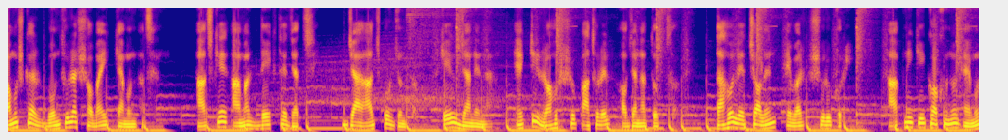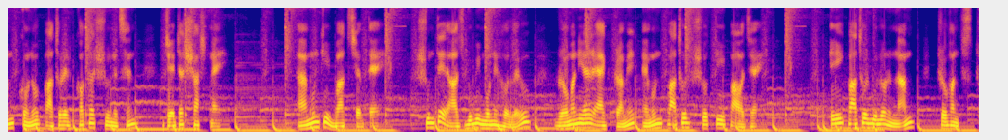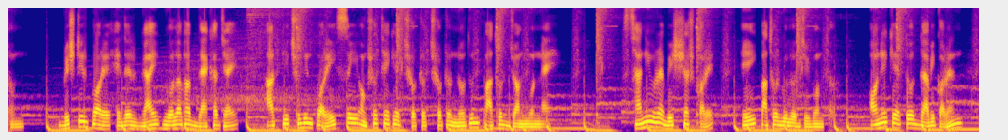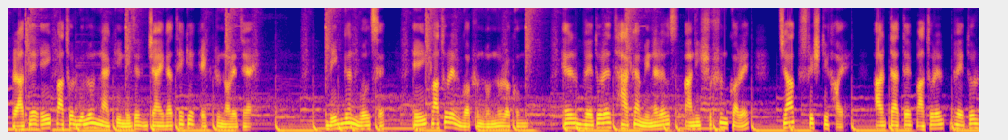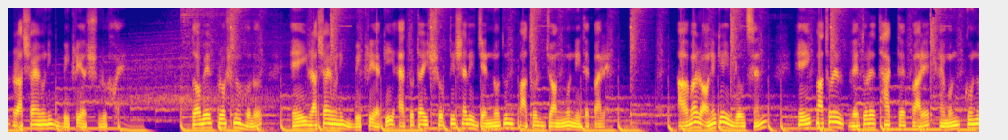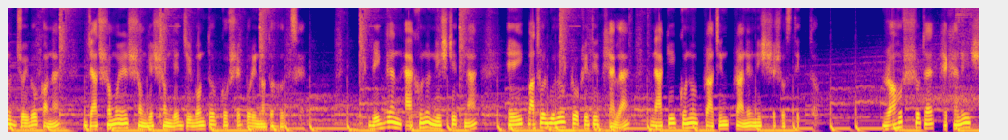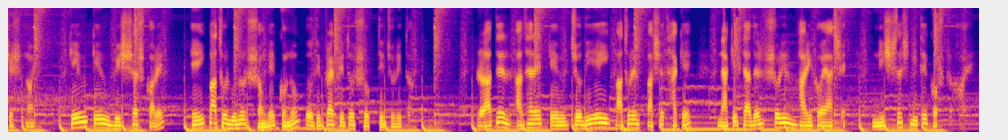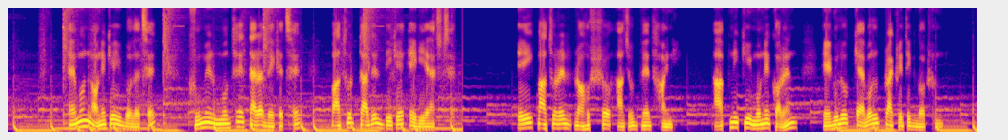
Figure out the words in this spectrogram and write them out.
নমস্কার বন্ধুরা, সবাই কেমন আছেন? আজকে আমার দেখতে যাচ্ছি, যা আজ পর্যন্ত কেউ জানে না, একটি রহস্য পাথরের অজানা তথ্য। তাহলে চলেন এবার শুরু করি। আপনি কি কখনো এমন কোনো পাথরের কথা শুনেছেন, যেটা শ্বাস নেয়? এমনকি বাচ্চা দেয়। শুনতে আজগুবি মনে হলেও রোমানিয়ার এক গ্রামে এমন পাথর সত্যিই পাওয়া যায়। এই পাথরগুলোর নাম প্রভান্তস্থম বৃষ্টির পরে এদের গায়ে গোলাভাব দেখা যায়, আর কিছুদিন পরেই সেই অংশ থেকে ছোট ছোট নতুন পাথর জন্ম নেয়। স্থানীয়রা বিশ্বাস করে, এই পাথরগুলো জীবন্ত। অনেকে তো দাবি করেন, রাতে এই পাথরগুলো নাকি নিজের জায়গা থেকে একটু নড়ে যায়। বিজ্ঞান বলছে, এই পাথরের গঠন অন্যরকম। এর ভেতরে থাকা মিনারেলস পানি শোষণ করে, চাপ সৃষ্টি হয়, আর তাতে পাথরের ভেতর রাসায়নিক বিক্রিয়া শুরু হয়। তবে প্রশ্ন হলো, এই রাসায়নিক বিক্রিয়া কি এতটাই শক্তিশালী যে নতুন পাথর জন্ম নিতে পারে? আবার অনেকেই বলছেন, এই পাথরের ভেতরে থাকতে পারে এমন কোনো জৈব কণা যা সময়ের সঙ্গে সঙ্গে জীবন্ত কোষে পরিণত হচ্ছে। বিজ্ঞান এখনও নিশ্চিত না, এই পাথরগুলো প্রকৃতির খেলা, নাকি কোনো প্রাচীন প্রাণের নিঃশেষ অস্তিত্ব? রহস্যটা এখানেই শেষ নয়। কেউ কেউ বিশ্বাস করে, এই পাথরগুলোর সঙ্গে কোনো অতিপ্রাকৃত শক্তি জড়িত। রাতের আধারে কেউ যদি এই পাথরের পাশে থাকে, নাকি তাদের শরীর ভারী হয়ে আসে, নিঃশ্বাস নিতে কষ্ট হয়। এমন অনেকেই বলেছে, ঘুমের মধ্যে তারা দেখেছে পাথর তাদের দিকে এগিয়ে আসছে। এই পাথরের রহস্য আজও ভেদ হয়নি। আপনি কি মনে করেন, এগুলো কেবল প্রাকৃতিক গঠন?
